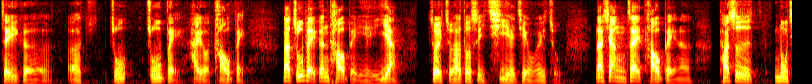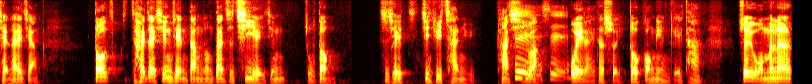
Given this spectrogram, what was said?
这一个呃竹竹北还有桃北。那竹北跟桃北也一样，最主要都是以企业界为主。那像在桃北呢，它是目前来讲都还在兴建当中，但是企业已经主动直接进去参与，他希望未来的水都供应给他，所以我们呢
